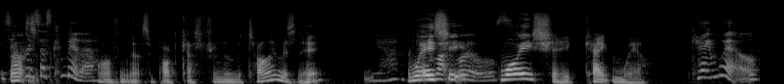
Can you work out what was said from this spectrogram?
is it Princess Camilla? Well, I think that's a podcast for another time, isn't it? Yeah. What is she? royals. What is she? Kate and Will. Kate and Will.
